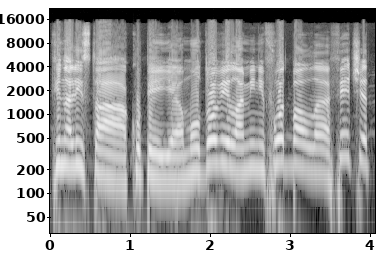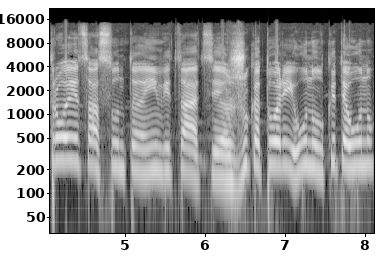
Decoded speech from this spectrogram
Finalista Cupei Moldovei la mini-fotbal FC Troița sunt invitați jucătorii, unul câte unul.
